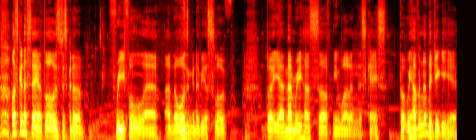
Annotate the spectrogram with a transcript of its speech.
I was gonna say, I thought it was just gonna free fall there, and there wasn't gonna be a slope. But yeah, memory has served me well in this case. But we have another Jiggy here,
